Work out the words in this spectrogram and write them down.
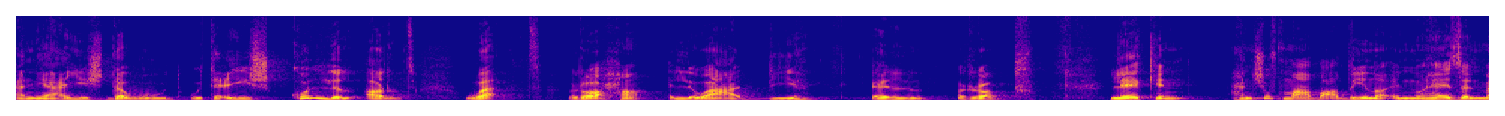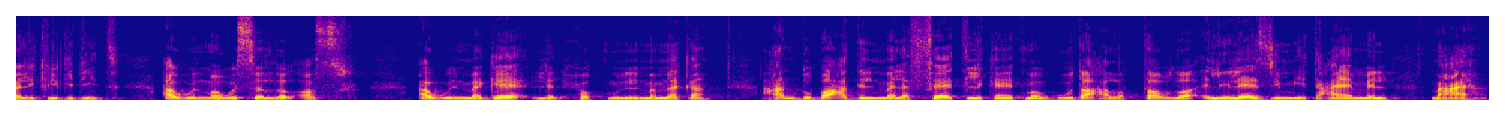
أن يعيش داود وتعيش كل الأرض وقت راحة اللي وعد به الرب. لكن هنشوف مع بعضينا أنه هذا الملك الجديد أول ما وصل للقصر أول ما جاء للحكم للمملكة عنده بعض الملفات اللي كانت موجودة على الطاولة اللي لازم يتعامل معاها.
